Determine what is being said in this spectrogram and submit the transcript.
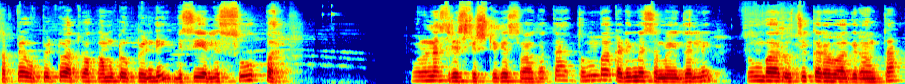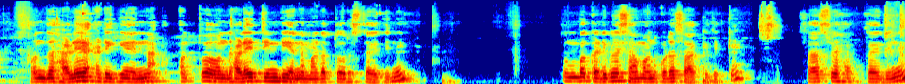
ಸಪ್ಪೆ ಉಪ್ಪಿಟ್ಟು ಅಥವಾ ಕಮಟು ಉಪ್ಪಿಂಡಿ ಬಿಸಿಯಲ್ಲಿ ಸೂಪರ್. ಪೂರ್ಣ ಶ್ರೀ ಸೃಷ್ಟಿಗೆ ಸ್ವಾಗತ. ತುಂಬ ಕಡಿಮೆ ಸಮಯದಲ್ಲಿ ತುಂಬ ರುಚಿಕರವಾಗಿರುವಂಥ ಒಂದು ಹಳೆ ಅಡುಗೆಯನ್ನು ಅಥವಾ ಒಂದು ಹಳೆ ತಿಂಡಿಯನ್ನು ಮಾಡೋದು ತೋರಿಸ್ತಾ ಇದ್ದೀನಿ. ತುಂಬ ಕಡಿಮೆ ಸಾಮಾನು ಕೂಡ ಸಾಕಿದ್ದಕ್ಕೆ. ಸಾಸಿವೆ ಹಾಕ್ತಾಯಿದ್ದೀನಿ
